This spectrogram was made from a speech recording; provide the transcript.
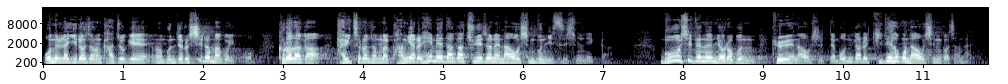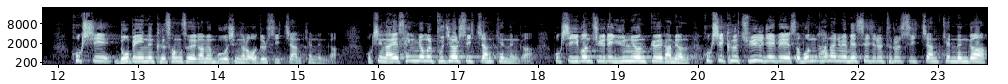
오늘날 이러저런 가족의 문제로 씨름하고 있고 그러다가 다윗처럼 정말 광야를 헤매다가 주의 전에 나오신 분 있으십니까? 무엇이 되는 여러분 교회에 나오실 때 뭔가를 기대하고 나오신 거잖아요. 혹시 노베에 있는 그 성소에 가면 무엇인가를 얻을 수 있지 않겠는가? 혹시 나의 생명을 부지할 수 있지 않겠는가? 혹시 이번 주일에 유니온 교회 가면 혹시 그 주일 예배에서 뭔가 하나님의 메시지를 들을 수 있지 않겠는가?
